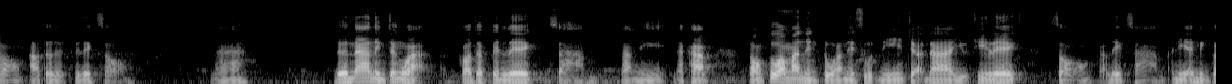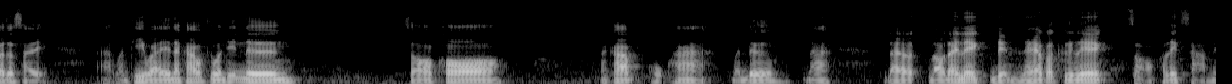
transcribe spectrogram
12 เอาตัวเหลือคือเลข 2 นะ เดินหน้า 1 จังหวะก็จะเป็นเลข 3 ตามนี้นะครับ 2 ตัวมา 1 ตัวในสูตรนี้จะได้อยู่ที่เลข 2 กับเลข 3 อันนี้แอดมินก็จะใส่วันที่ไว้นะครับ ก็คือวันที่ 1 สค นะครับ 65 เหมือนเดิมนะได้เราได้เลขเด่นแล้วก็คือเลข 2 กับเลข 3 ใน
